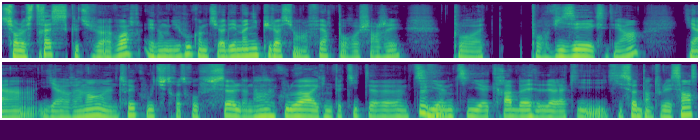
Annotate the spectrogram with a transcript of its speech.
sur le stress que tu vas avoir et donc du coup, comme tu as des manipulations à faire pour recharger, pour pour viser, etc. Il y, a, y a vraiment un truc où tu te retrouves seul dans un couloir avec une petite, euh, un petit, Mhm. un petit euh, crabe euh, là, qui, qui saute dans tous les sens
